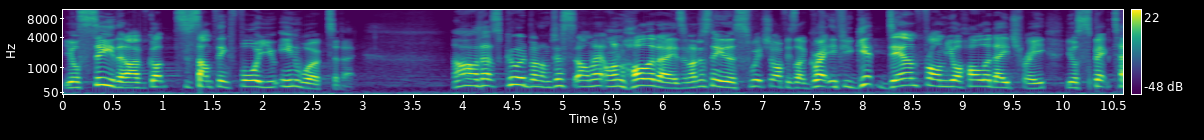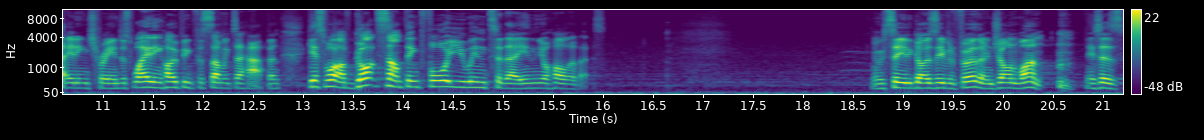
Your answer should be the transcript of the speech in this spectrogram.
you'll see that I've got something for you in work today. Oh, that's good, but I'm just I'm on holidays and I just need to switch off. He's like, great. If you get down from your holiday tree, your spectating tree, and just waiting, hoping for something to happen, guess what? I've got something for you in today in your holidays. And we see it goes even further in John 1. He says,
